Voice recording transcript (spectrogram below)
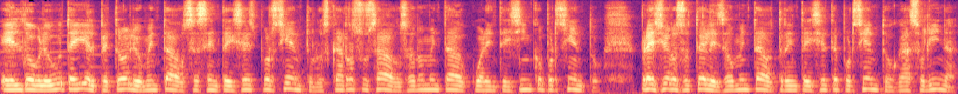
el WTI, el petróleo ha aumentado 66%, los carros usados han aumentado 45%, precio de los hoteles ha aumentado 37%, gasolina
